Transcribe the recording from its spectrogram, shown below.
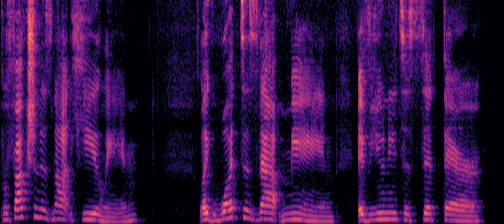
Perfection is not healing. Like what does that mean if you need to sit there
